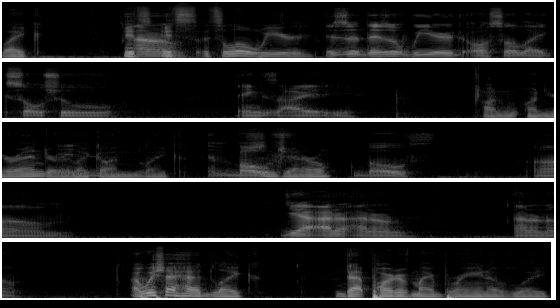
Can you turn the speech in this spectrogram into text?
like it's it's it's a little weird There's a there's a weird also like social anxiety on on your end or like on like just in general both. Um. Yeah, I don't I don't I don't know. i wish i had like that part of my brain of like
